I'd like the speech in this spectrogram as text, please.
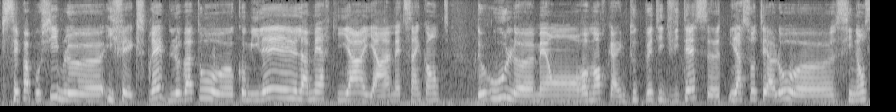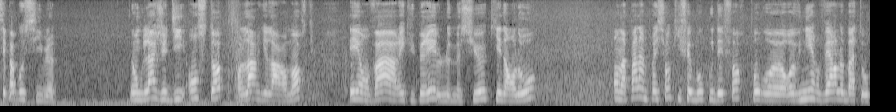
c'est pas possible, euh, il fait exprès. Le bateau euh, comme il est, la mer qu'il y a, il y a 1m50 de houle, euh, mais on remorque à une toute petite vitesse. Il a sauté à l'eau, sinon c'est pas possible. Donc là, je dis on stop, on largue la remorque et on va récupérer le monsieur qui est dans l'eau. On n'a pas l'impression qu'il fait beaucoup d'efforts pour revenir vers le bateau.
